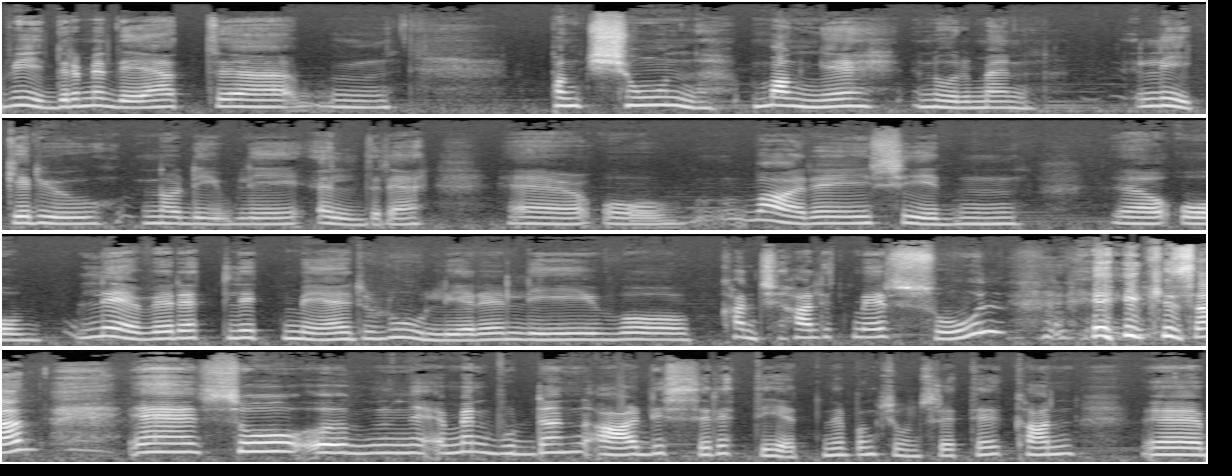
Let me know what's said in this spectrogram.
videre med det at uh, pensjon. Mange nordmenn liker jo når de blir eldre, å være i Syden og lever et litt mer roligere liv og kanskje har litt mer sol. ikke sant? Eh, så, um, men hvordan er disse rettighetene, pensjonsrettigheter? Kan eh,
